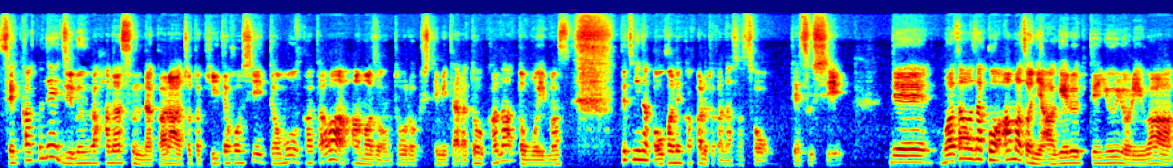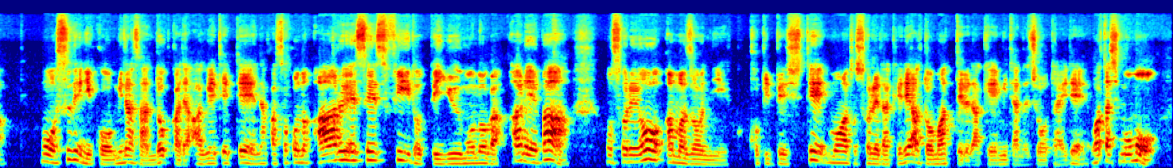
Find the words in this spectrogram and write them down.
せっかくね、自分が話すんだから、ちょっと聞いてほしいって思う方は Amazon 登録してみたらどうかなと思います。別になんかお金かかるとかなさそうですし。で、わざわざこう Amazon に上げるっていうよりは、もうすでにこう皆さんどっかで上げてて、なんかそこの RSS フィードっていうものがあれば、もうそれを Amazon にコピペして、もうあとそれだけで、あと待ってるだけみたいな状態で、私ももう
